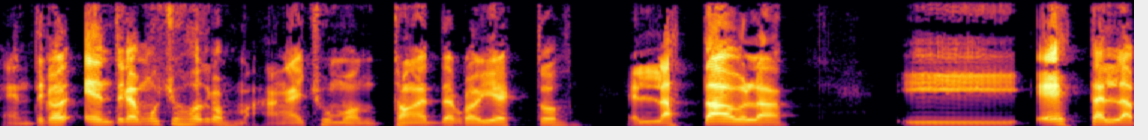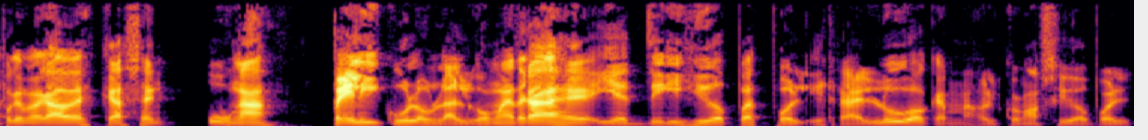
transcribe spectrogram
entre, entre muchos otros más. Han hecho un montón de proyectos en las tablas y esta es la primera vez que hacen una película, un largometraje y es dirigido pues por Israel Lugo, que es mejor conocido por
